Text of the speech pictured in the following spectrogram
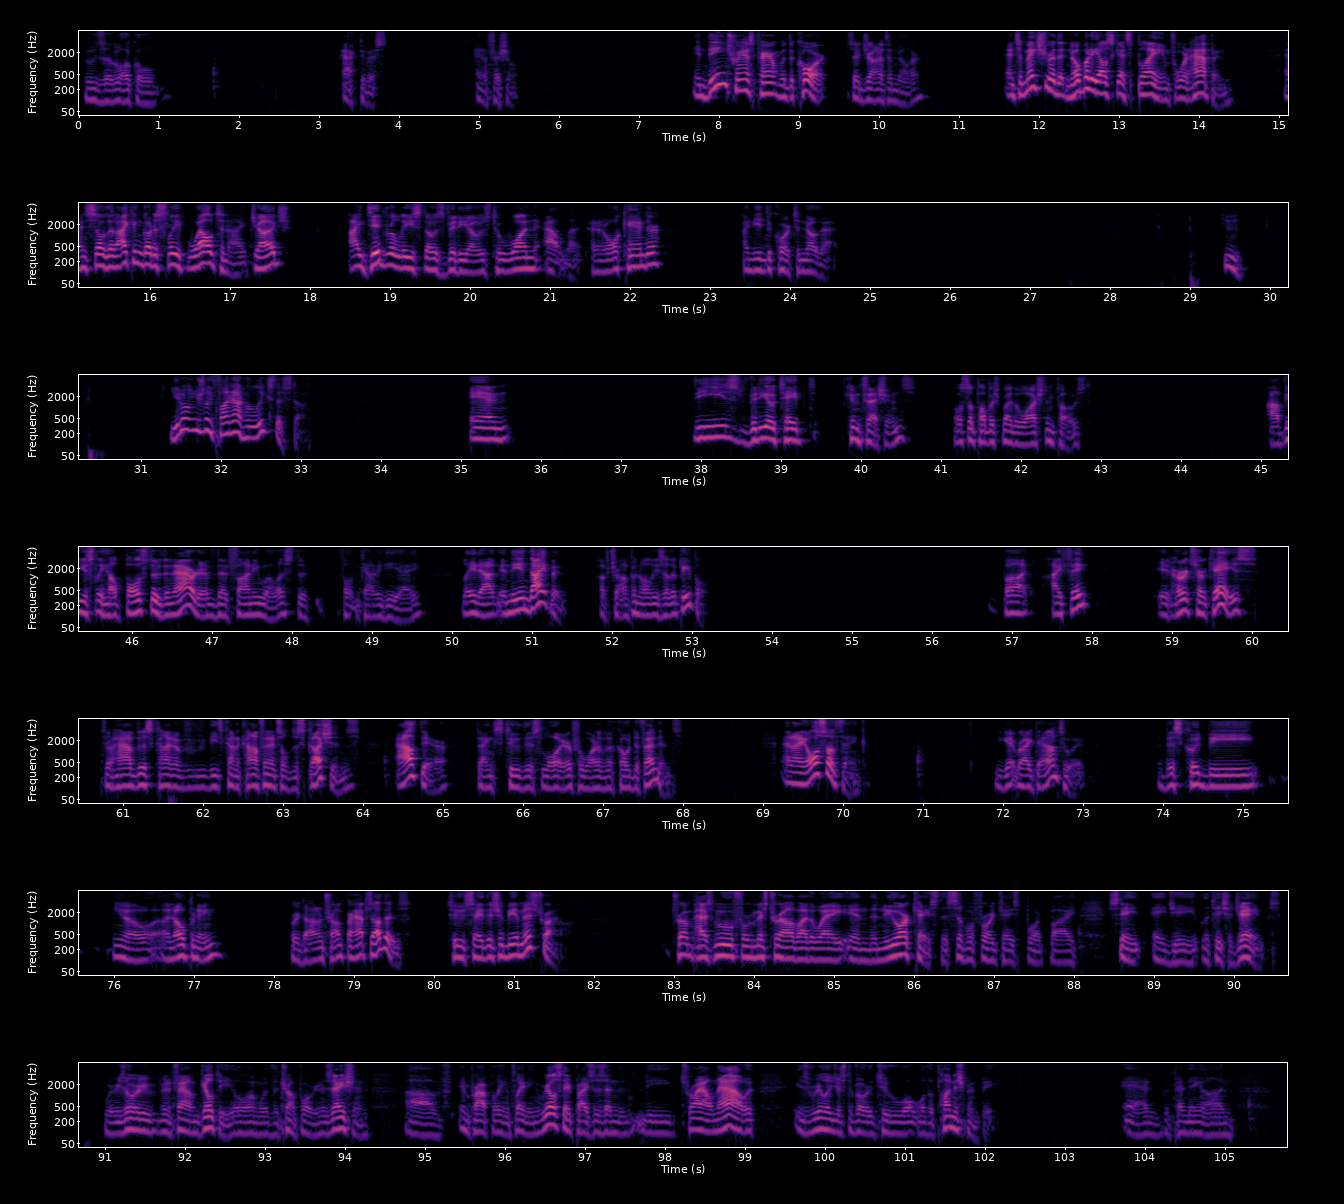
who's a local activist and official. In being transparent with the court, said Jonathan Miller, and to make sure that nobody else gets blamed for what happened, and so that I can go to sleep well tonight, Judge, I did release those videos to one outlet. And in all candor, I need the court to know that. Hmm. You don't usually find out who leaks this stuff. And these videotaped confessions, also published by the Washington Post, obviously help bolster the narrative that Fani Willis, the Fulton County DA, laid out in the indictment of Trump and all these other people. But I think it hurts her case to have this kind of these kind of confidential discussions out there thanks to this lawyer for one of the co-defendants. And I also think you get right down to it, this could be, you know, an opening for Donald Trump, perhaps others, to say there should be a mistrial. Trump has moved for a mistrial, by the way, in the New York case, the civil fraud case brought by state AG Letitia James, where he's already been found guilty, along with the Trump organization, of improperly inflating real estate prices. And the, the trial now is really just devoted to what will the punishment be. And depending on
